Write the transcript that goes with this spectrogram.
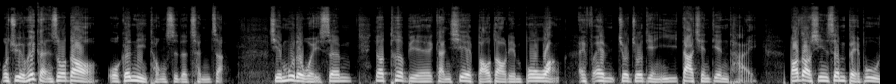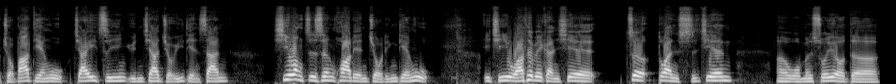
我觉得会感受到我跟你同时的成长。节目的尾声要特别感谢宝岛联播网 FM 九九点一大千电台、宝岛新生北部九八点五、嘉义之音云加九一点三、希望之声花莲九零点五，以及我要特别感谢这段时间呃我们所有的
